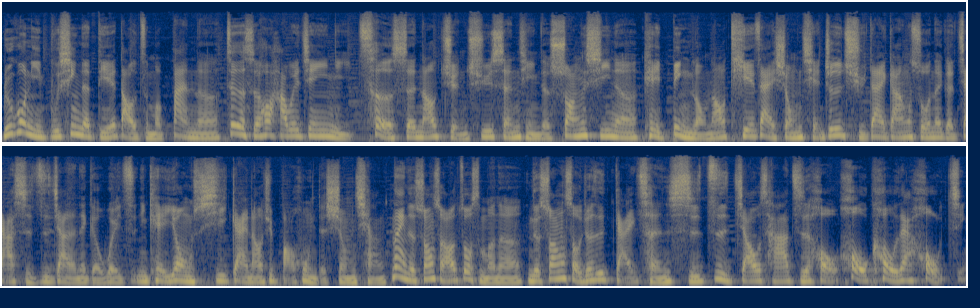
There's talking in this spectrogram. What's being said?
如果你不幸的跌倒怎么办呢？这个时候他会建议你侧身，然后卷曲身体，你的双膝呢可以并拢，然后贴在胸前，就是取代刚刚说那个驾驶支架的那个位置。你可以用膝盖，然后去保护你的胸腔。那你的双手要做什么呢？你的双手就是改成十字交叉之后，后扣在后颈，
